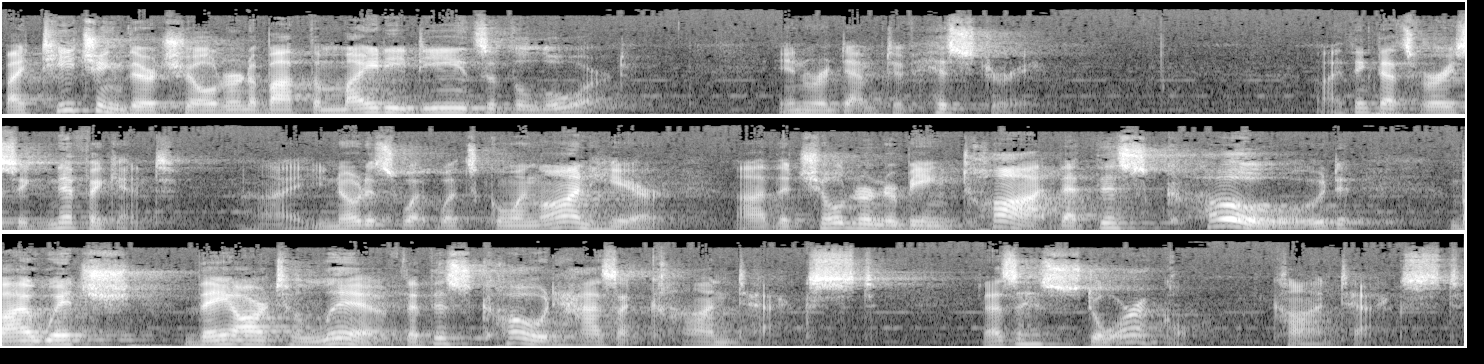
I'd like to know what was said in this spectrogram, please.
by teaching their children about the mighty deeds of the Lord in redemptive history. I think that's very significant. Uh, you notice what, what's going on here. Uh, the children are being taught that this code by which they are to live, that this code has a context, it has a historical context.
